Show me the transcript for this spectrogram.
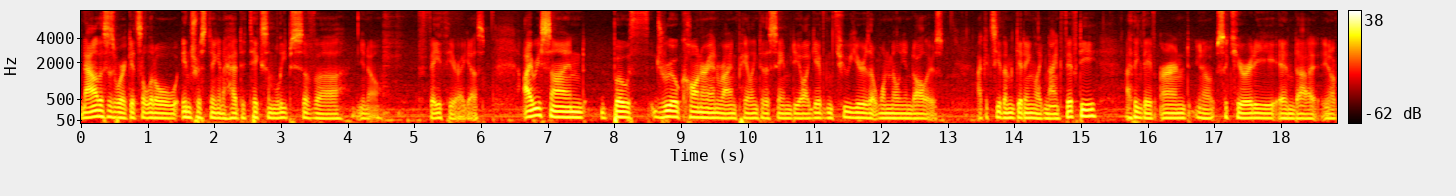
Now this is where it gets a little interesting, and I had to take some leaps of, uh, you know, faith here, I guess. I re-signed both Drew O'Connor and Ryan Poehling to the same deal. I gave them two years at one million dollars. I could see them getting like 950. I think they've earned, you know, security and uh, you know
